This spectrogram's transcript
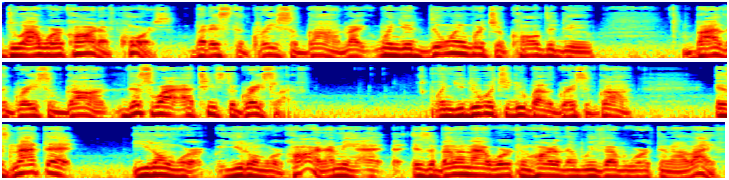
do I work hard? Of course, but it's the grace of God. Like when you're doing what you're called to do by the grace of God, this is why I teach the grace life. When you do what you do by the grace of God, it's not that you don't work, you don't work hard. I mean, Isabella and I are working harder than we've ever worked in our life.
